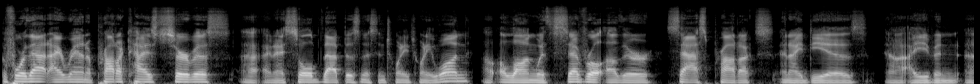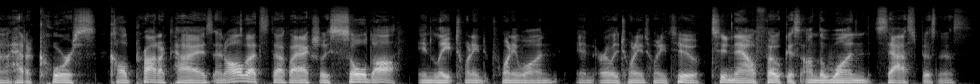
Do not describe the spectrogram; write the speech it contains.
Before that, I ran a productized service uh, and I sold that business in 2021, uh, along with several other SaaS products and ideas. Uh, I even uh, had a course called Productize, and all that stuff I actually sold off in late 2021 and early 2022 to now focus on the one SaaS business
